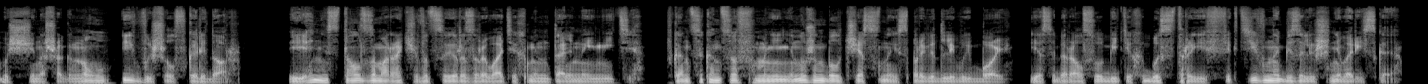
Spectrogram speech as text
Мужчина шагнул и вышел в коридор. Я не стал заморачиваться и разрывать их ментальные нити. В конце концов, мне не нужен был честный и справедливый бой. Я собирался убить их быстро и эффективно, без лишнего риска.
